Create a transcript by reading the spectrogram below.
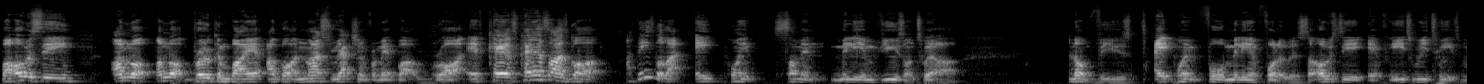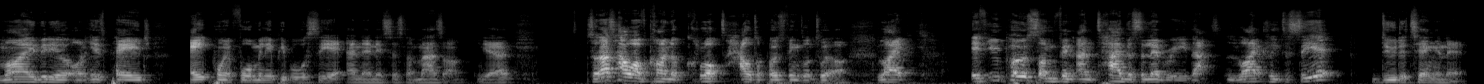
But obviously, I'm not I'm not broken by it. I got a nice reaction from it, but raw. If KS KSI's got I think he's got like eight point something million views on Twitter. Not views, 8.4 million followers. So obviously if he retweets my video on his page, 8.4 million people will see it and then it's just a mazza. Yeah. So that's how I've kind of clocked how to post things on Twitter. Like, if you post something and tag a celebrity that's likely to see it, do the thing in it.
